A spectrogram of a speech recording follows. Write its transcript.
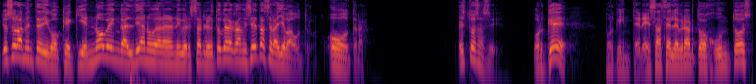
Yo solamente digo que quien no venga el día 9 al aniversario y le toque la camiseta, se la lleva otro o otra. Esto es así. ¿Por qué? Porque interesa celebrar todos juntos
